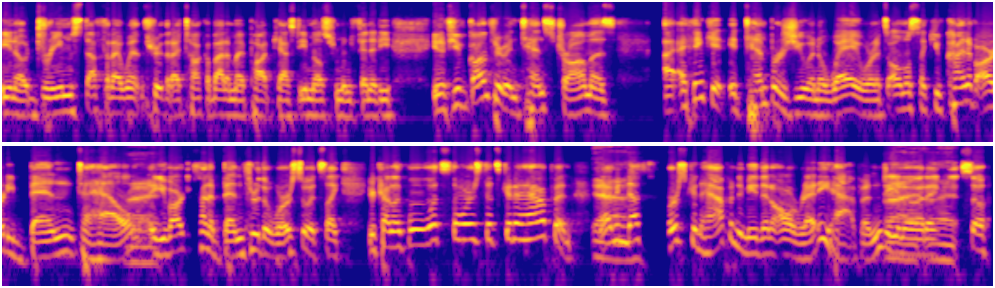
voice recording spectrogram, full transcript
you know dream stuff that I went through that I talk about in my podcast, emails from infinity. You know, if you've gone through intense traumas. I think it, it tempers you in a way where it's almost like you've kind of already been to hell. Right. You've already kind of been through the worst. So it's like, you're kind of like, well, what's the worst that's going to happen? Yeah. I mean, nothing worse can happen to me than already happened. Right, you know what right. I mean? So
